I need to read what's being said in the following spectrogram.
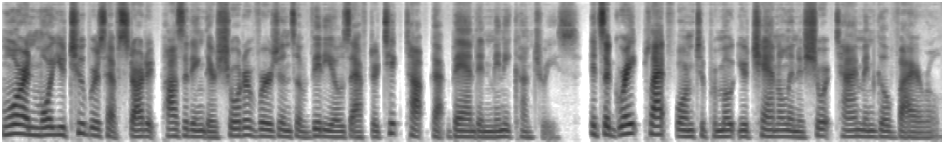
More and more YouTubers have started positing their shorter versions of videos after TikTok got banned in many countries. It's a great platform to promote your channel in a short time and go viral.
